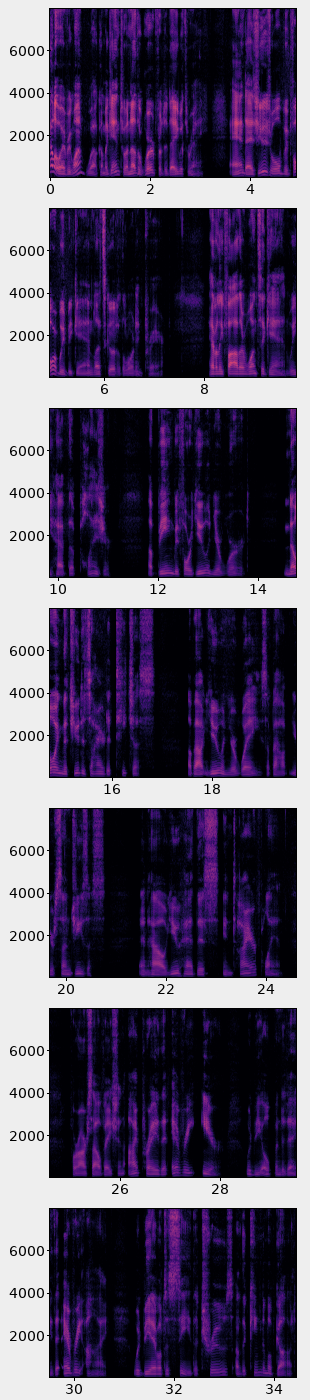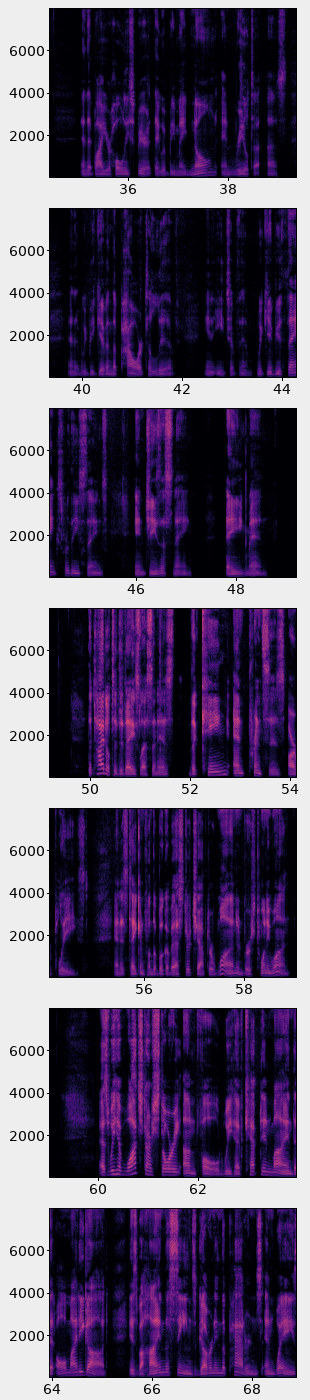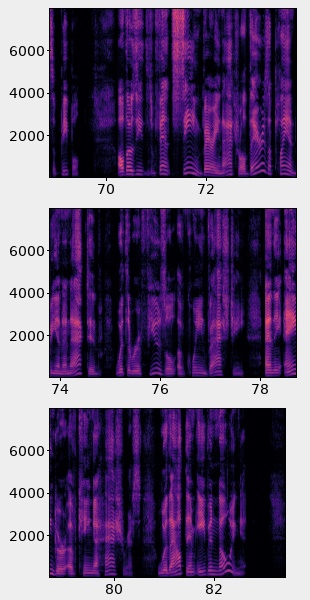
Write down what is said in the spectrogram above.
Hello, everyone. Welcome again to another Word for Today with Ray. And as usual, before we begin, let's go to the Lord in prayer. Heavenly Father, once again, we have the pleasure of being before you and your Word, knowing that you desire to teach us about you and your ways, about your Son Jesus, and how you had this entire plan for our salvation. I pray that every ear would be open today, that every eye would be able to see the truths of the kingdom of God, and that by your Holy Spirit they would be made known and real to us, and that we be given the power to live in each of them. We give you thanks for these things. In Jesus' name, amen. The title to today's lesson is The King and Princes Are Pleased and is taken from the book of Esther, chapter 1, and verse 21. As we have watched our story unfold, we have kept in mind that Almighty God is behind the scenes governing the patterns and ways of people. Although these events seem very natural, there is a plan being enacted with the refusal of Queen Vashti and the anger of King Ahasuerus without them even knowing it.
